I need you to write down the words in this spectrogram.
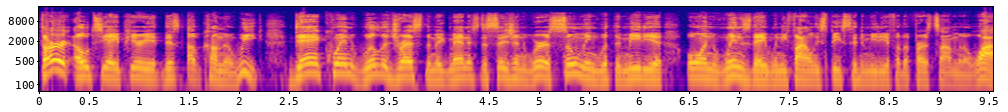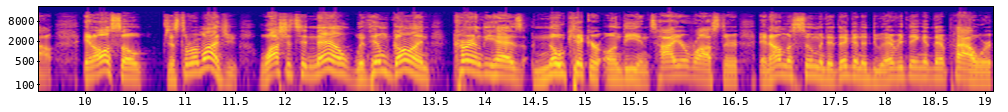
third OTA period this upcoming week. Dan Quinn will address the McManus decision, we're assuming, with the media on Wednesday when he finally speaks to the media for the first time in a while. And also, just to remind you, Washington now, with him gone, currently has no kicker on the entire roster. And I'm assuming that they're going to do everything in their power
